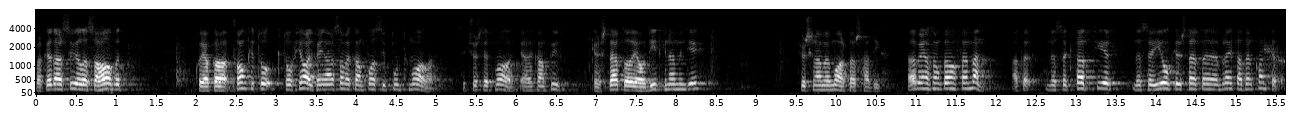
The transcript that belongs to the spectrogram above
Për këtë arsye dhe sahabët kur ja ka thon këto këto fjalë pejgamberi sallam e kanë pas si punë të madhe, si çështje të madhe, edhe kanë pyet krishterët edhe jahudit kena me ndjek. Qysh kena me marr tash hadith. Edhe pejgamberi sallam ka thon femen. Atëher nëse këta të tjerë, nëse jo krishterët e hebrejt, atëher kon tjetër.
